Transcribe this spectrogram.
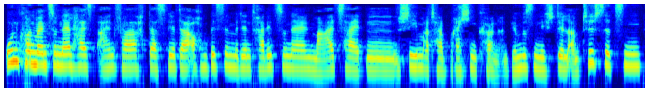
Unkonventionell heißt einfach, dass wir da auch ein bisschen mit den traditionellen Mahlzeiten Schemata brechen können. Wir müssen nicht still am Tisch sitzen,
